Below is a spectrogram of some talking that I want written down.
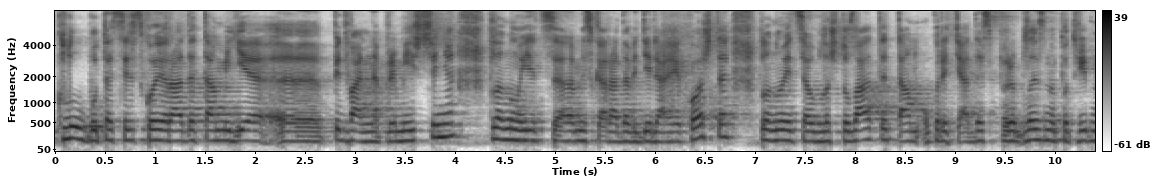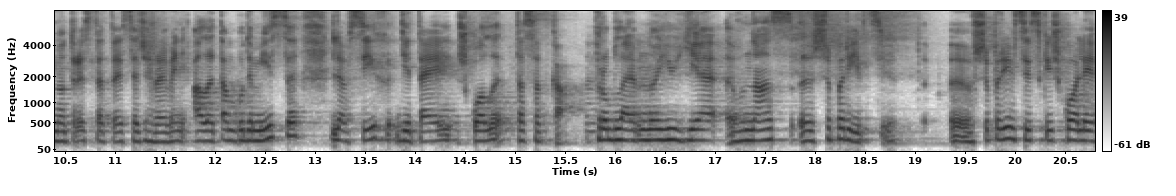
Клубу та сільської ради там є е, підвальне приміщення. Планується міська рада виділяє кошти. Планується облаштувати там укриття. Десь приблизно потрібно 300 тисяч гривень, але там буде місце для всіх дітей школи та садка. Проблемною є в нас е, шепарівці. Е, В Шепарівцівській школі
